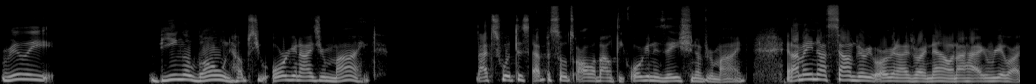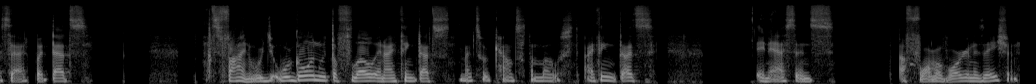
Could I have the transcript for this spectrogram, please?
really being alone helps you organize your mind. That's what this episode's all about the organization of your mind. And I may not sound very organized right now, and I, I realize that, but that's it's fine. We're we're going with the flow, and I think that's that's what counts the most. I think that's, in essence, a form of organization.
